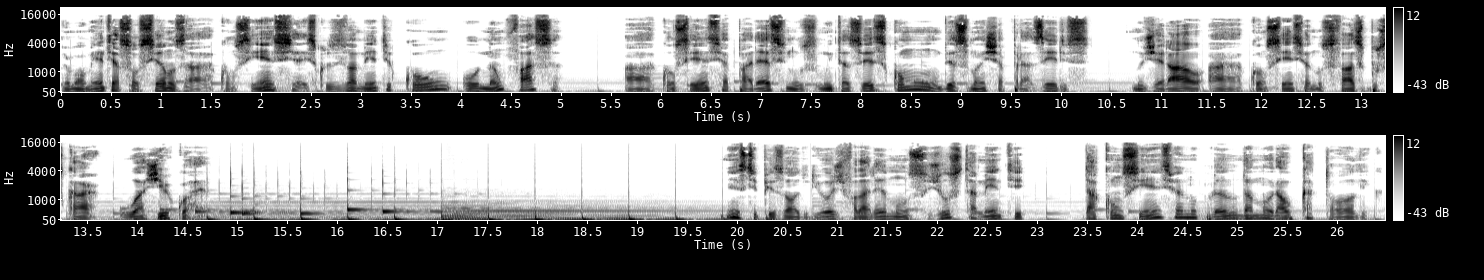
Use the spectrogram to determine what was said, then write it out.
Normalmente associamos a consciência exclusivamente com o não faça. A consciência aparece-nos muitas vezes como um desmancha prazeres. No geral, a consciência nos faz buscar o agir correto. Neste episódio de hoje falaremos justamente da consciência no plano da moral católica.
